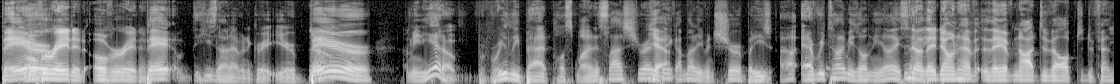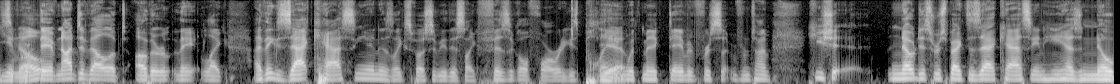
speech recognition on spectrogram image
Bear, Overrated, overrated. Bear. He's not having a great year. Bear. I mean, he had a really bad plus minus last year. I Yeah. think I'm not even sure, but he's uh, every time he's on the ice. I no, mean, they don't have. They have not developed a defensive. You group. know? they have not developed other. They like. I think Zack Kassian is like supposed to be this like physical forward. He's playing Yeah. with McDavid for some- from time. He should. No disrespect to Zack Kassian, he has no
